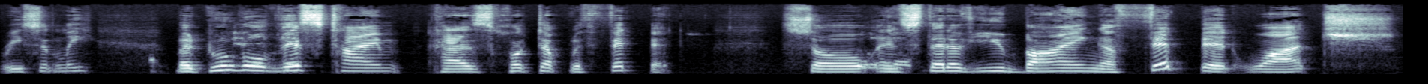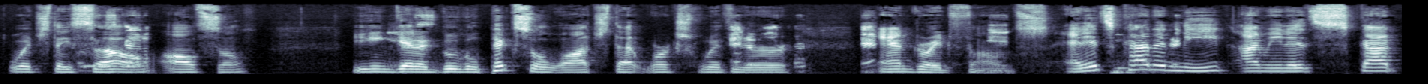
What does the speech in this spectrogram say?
recently. But Google this time has hooked up with Fitbit. So instead of you buying a Fitbit watch, which they sell also, you can get a Google Pixel watch that works with your Android phones. And it's kind of neat. I mean, it's got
